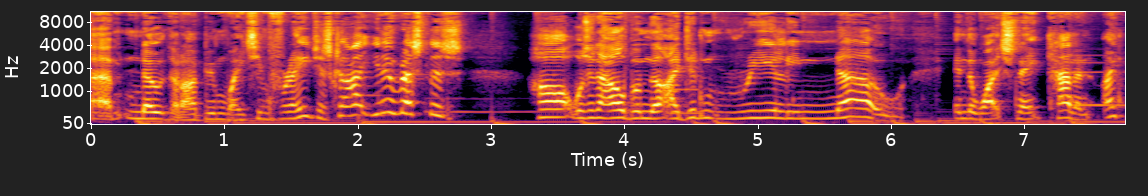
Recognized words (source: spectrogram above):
um, know that I've been waiting for ages. Because, you know, Restless Heart was an album that I didn't really know in the Whitesnake canon. I,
